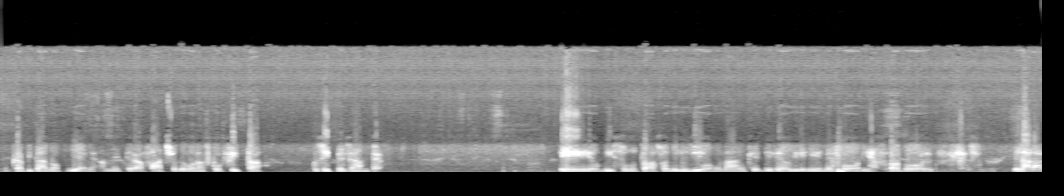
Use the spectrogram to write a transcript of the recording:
un capitano viene a mettere la faccia dopo una sconfitta così pesante. E ho visto tutta la sua delusione, ma anche il desiderio di venirne fuori, proprio la,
